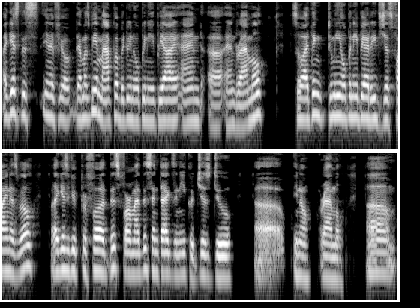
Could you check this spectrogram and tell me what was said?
I guess this, you know, if you're there must be a mapper between OpenAPI and uh, and RAML. So I think to me OpenAPI reads just fine as well. But I guess if you prefer this format, this syntax, then you could just do, uh, you know, RAML. Um,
